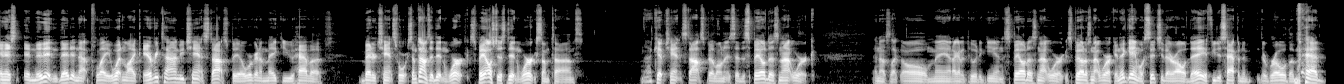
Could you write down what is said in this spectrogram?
and it's and they didn't they did not play. It wasn't like every time you chant stop spell, we're gonna make you have a better chance for it. Sometimes it didn't work. Spells just didn't work sometimes. I kept chanting stop spell on it. It said the spell does not work. And I was like, oh man, I got to do it again. The spell does not work. The spell does not work. And the game will sit you there all day if you just happen to, to roll the bad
